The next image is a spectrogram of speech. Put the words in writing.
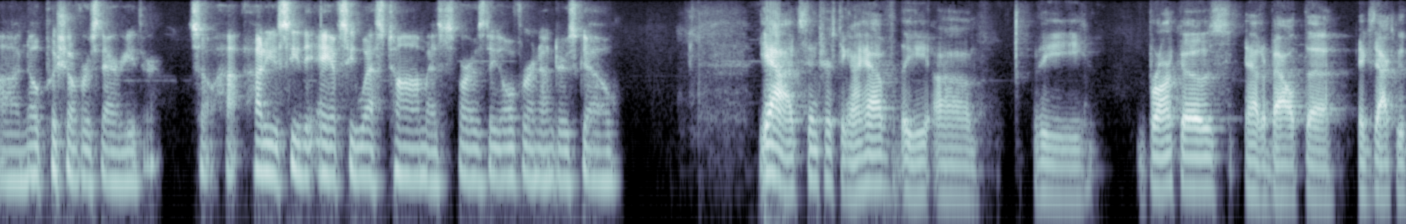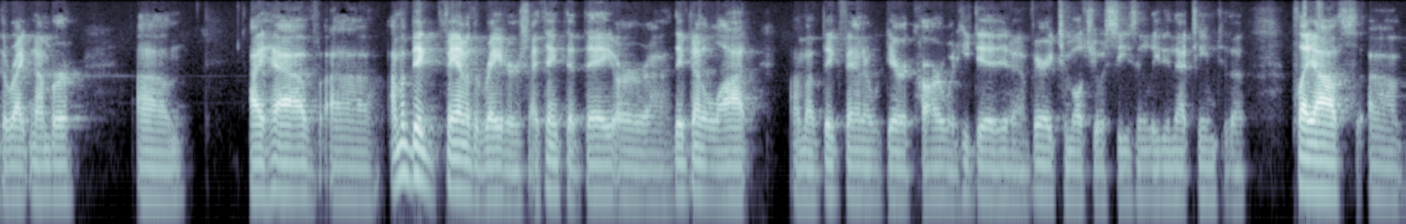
Uh, no pushovers there either. So, how, how do you see the AFC West, Tom, as far as the over and unders go? Yeah, it's interesting. I have the um, the Broncos at about the exactly the right number. Um, I have. Uh, I'm a big fan of the Raiders. I think that they are. Uh, they've done a lot I'm a big fan of Derek Carr, what he did in a very tumultuous season, leading that team to the playoffs. Um,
